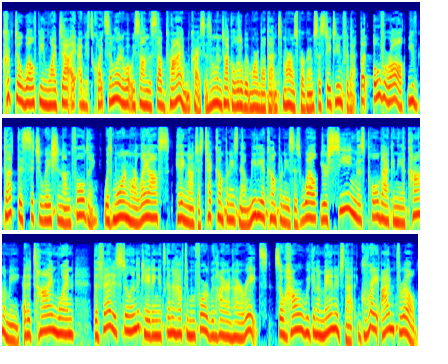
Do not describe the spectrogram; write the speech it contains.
crypto wealth being wiped out. I, I mean, it's quite similar to what we saw in the subprime crisis. I'm going to talk a little bit more about that in tomorrow's program, so stay tuned for that. But overall, you've got this situation unfolding with more and more layoffs hitting not just tech companies, now media companies as well. You're seeing this pullback in the economy at a time when the Fed is still indicating it's going to have to move forward with higher and higher rates. So how are we going to manage that? Great. I'm thrilled.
